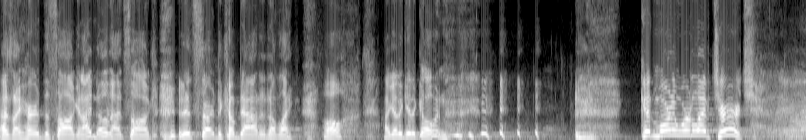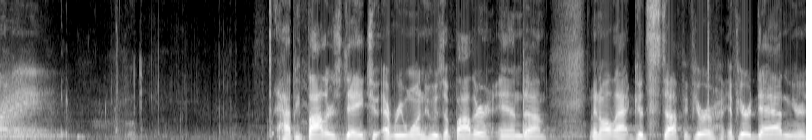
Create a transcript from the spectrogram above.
as I heard the song, and I know that song, and it's starting to come down, and I'm like, oh, I got to get it going. Good morning, Word of Life Church. Happy Father's Day to everyone who's a father, and um, and all that good stuff. If you're if you're a dad and you're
